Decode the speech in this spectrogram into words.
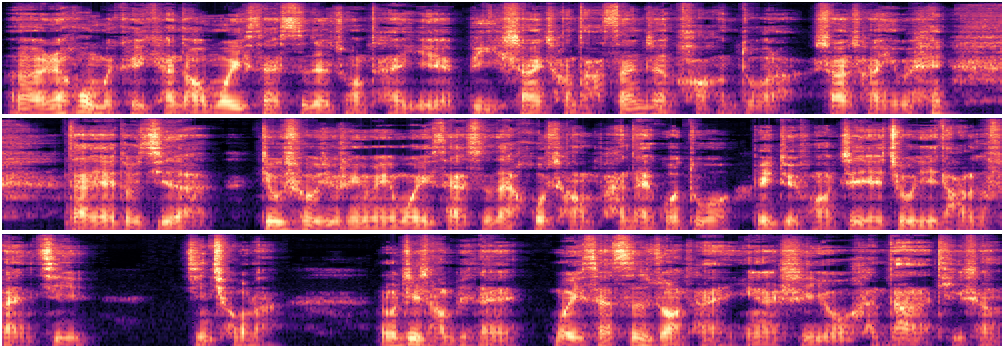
呃，然后我们可以看到莫伊塞斯的状态也比上一场打三阵好很多了。上一场因为大家都记得丢球，就是因为莫伊塞斯在后场盘带过多，被对方直接就地打了个反击进球了。那么这场比赛莫伊塞斯的状态应该是有很大的提升，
